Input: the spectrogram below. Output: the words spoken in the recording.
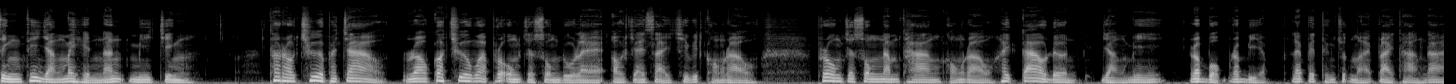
สิ่งที่ยังไม่เห็นนั้นมีจริง ถ้าเราเชื่อพระเจ้า เราก็เชื่อว่าพระองค์จะทรงดูแลเอาใจใส่ชีวิตของเรา พระองค์จะทรงนำทางของเราให้ก้าวเดินอย่างมีระบบระเบียบ และไปถึงจุดหมายปลายทางได้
